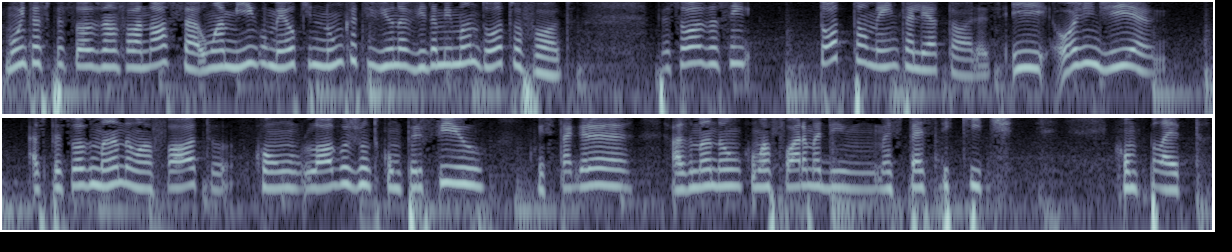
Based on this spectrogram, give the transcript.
Muitas pessoas vão falar, nossa, um amigo meu que nunca te viu na vida me mandou a tua foto. Pessoas assim, totalmente aleatórias. E hoje em dia, as pessoas mandam a foto com logo junto com o perfil, com o Instagram, elas mandam com uma forma de uma espécie de kit completo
